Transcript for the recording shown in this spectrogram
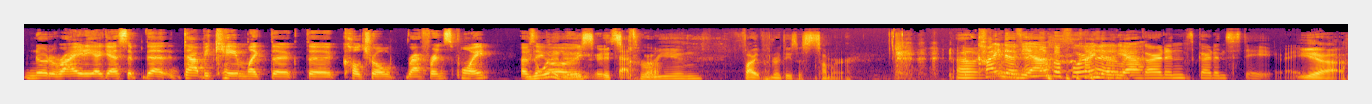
notoriety, I guess it, that that became like the the cultural reference point of You know saying, what "Oh, it is? It's. Korean 500 Days of Summer. Kind of, yeah. and then before kind that, of, like. Gardens Garden State, right? Yeah.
